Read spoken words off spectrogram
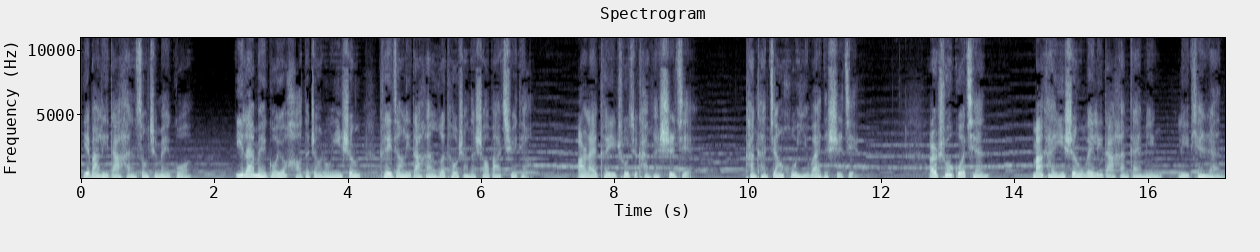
也把李大寒送去美国。一来美国有好的整容医生，可以将李大寒额头上的烧疤去掉；二来可以出去看看世界，看看江湖以外的世界。而出国前，马凯医生为李大寒改名李天然。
